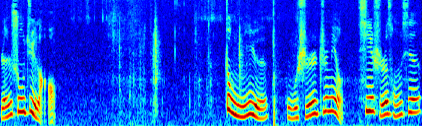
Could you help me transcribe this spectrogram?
人书俱老。仲尼云：“五十知命，七十从心。”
